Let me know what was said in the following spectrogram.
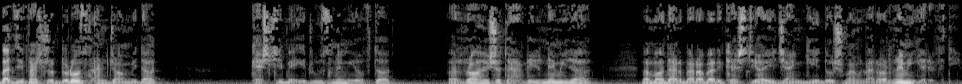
وظیفش رو درست انجام می‌داد کشتی به این روز نمیافتاد و راهش رو تغییر نمی‌داد و ما در برابر کشتی های جنگی دشمن قرار نمی گرفتیم.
